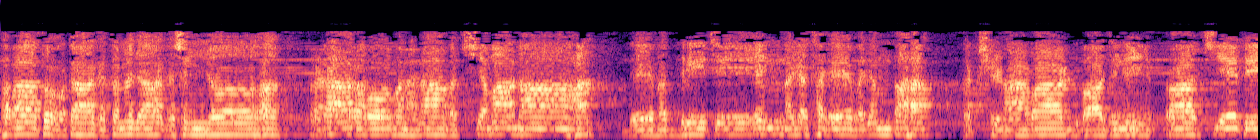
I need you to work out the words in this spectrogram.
भवातोकागतनजागशिञ्जोः प्रकारवो मननावक्ष्यमानाः। देवद्रीचेन्न यथ देवयन्तः दक्षिणावाड्वाजिनी प्राच्येति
